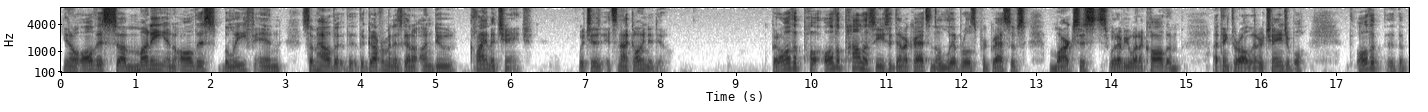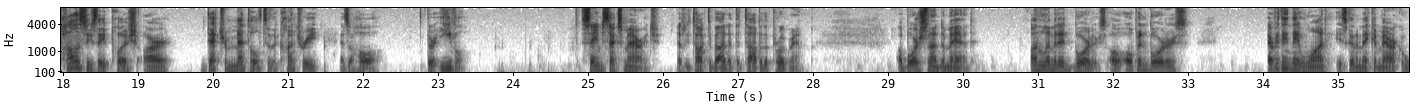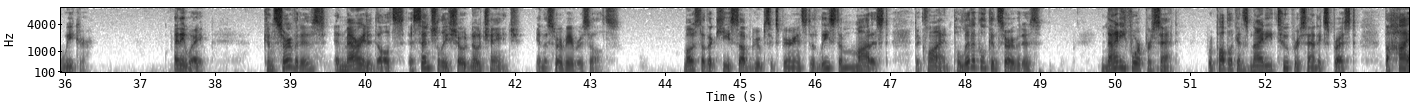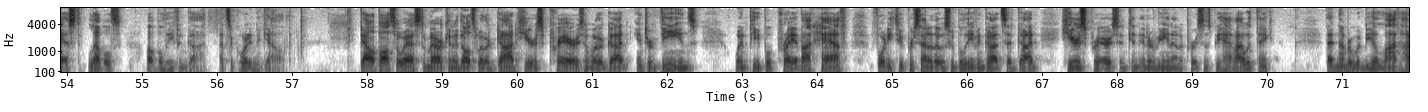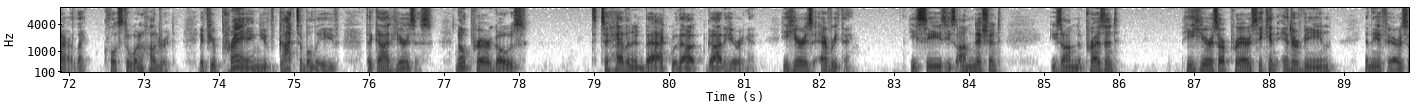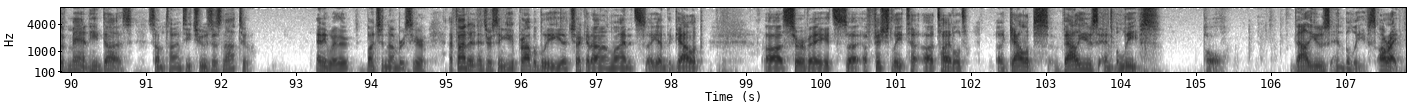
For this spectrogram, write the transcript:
you know, all this uh, money and all this belief in somehow the, the, the government is going to undo climate change, which is it's not going to do. But all the po- all the policies the Democrats and the liberals, progressives, Marxists, whatever you want to call them, I think they're all interchangeable. All the the policies they push are detrimental to the country as a whole. They're evil. Same-sex marriage, as we talked about at the top of the program abortion on demand, unlimited borders, open borders. Everything they want is going to make America weaker. Anyway, conservatives and married adults essentially showed no change in the survey results. Most other key subgroups experienced at least a modest decline. Political conservatives, 94%, Republicans, 92% expressed the highest levels of belief in God. That's according to Gallup. Gallup also asked American adults whether God hears prayers and whether God intervenes when people pray. About half, 42% of those who believe in God, said God hears prayers and can intervene on a person's behalf. I would think that number would be a lot higher, like close to 100. If you're praying, you've got to believe that God hears us. No prayer goes to heaven and back without God hearing it. He hears everything. He sees, He's omniscient, He's omnipresent, he hears our prayers. He can intervene in the affairs of man. He does. Sometimes he chooses not to. Anyway, there are a bunch of numbers here. I found it interesting. You could probably uh, check it out online. It's, again, the Gallup uh, survey. It's uh, officially t- uh, titled uh, Gallup's Values and Beliefs poll. Values and Beliefs. All right.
